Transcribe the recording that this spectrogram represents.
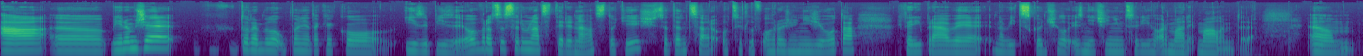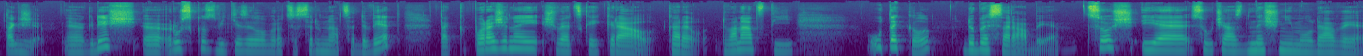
A uh, jenomže to nebylo úplně tak jako easy peasy. Jo? V roce 1711 totiž se ten car ocitl v ohrožení života, který právě navíc skončilo i zničením celého armády, málem teda. Um, takže eh, když uh, Rusko zvítězilo v roce 1709, tak poražený švédský král Karel XII. utekl do Besarábie což je součást dnešní Moldávie.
